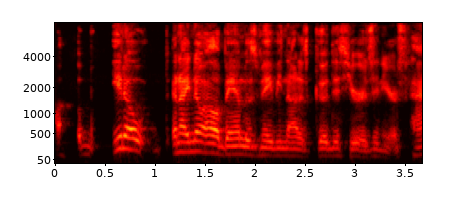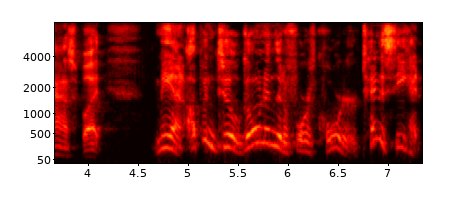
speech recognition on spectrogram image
uh, you know, and I know Alabama's maybe not as good this year as in years past, but man, up until going into the fourth quarter, Tennessee had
